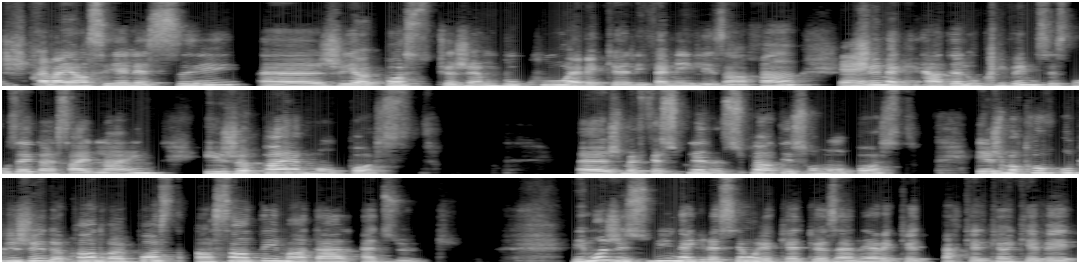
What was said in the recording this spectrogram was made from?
Je travaille en CLSC. Euh, j'ai un poste que j'aime beaucoup avec euh, les familles et les enfants. J'ai ma clientèle au privé, mais c'est supposé être un sideline. Et je perds mon poste. Euh, je me fais supplanter sur mon poste et je me retrouve obligée de prendre un poste en santé mentale adulte. Mais moi, j'ai subi une agression il y a quelques années avec, par quelqu'un qui avait,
